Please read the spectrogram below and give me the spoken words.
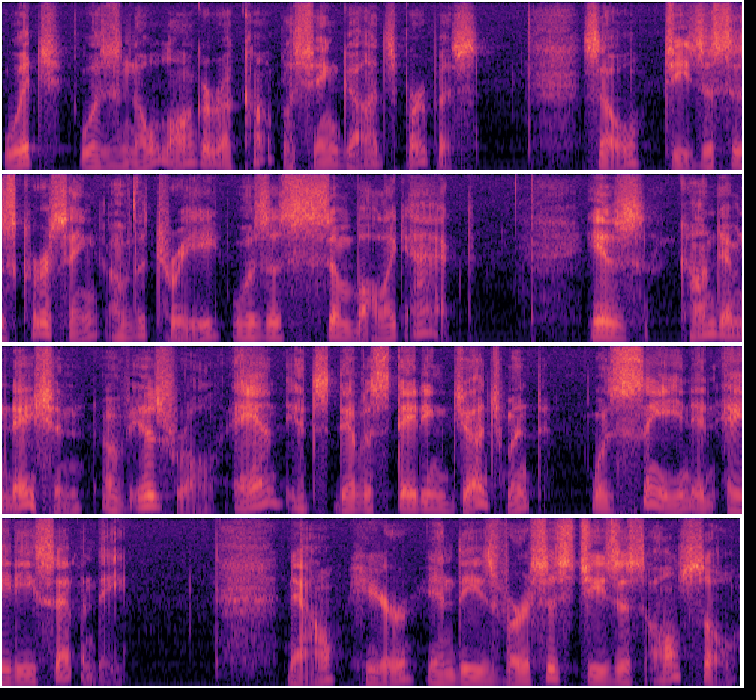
which was no longer accomplishing God's purpose. So Jesus' cursing of the tree was a symbolic act. His condemnation of Israel and its devastating judgment was seen in AD 70. Now, here in these verses, Jesus also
